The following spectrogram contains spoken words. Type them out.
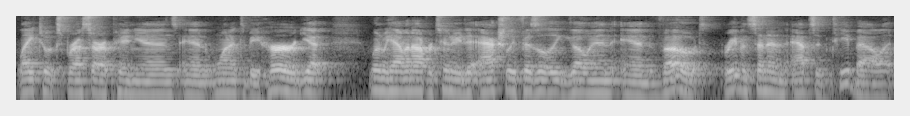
like to express our opinions and want it to be heard. Yet, when we have an opportunity to actually physically go in and vote or even send in an absentee ballot,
